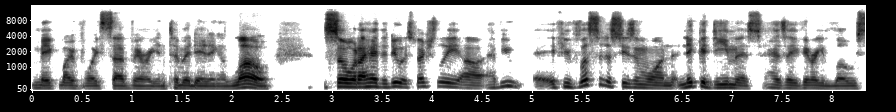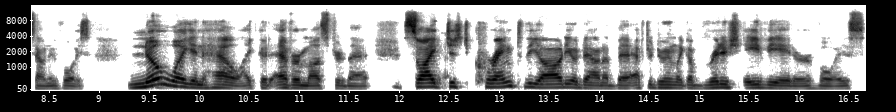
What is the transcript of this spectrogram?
make my voice sound very intimidating and low. So what I had to do, especially uh, have you if you've listened to season one, Nicodemus has a very low sounding voice. No way in hell I could ever muster that. So I just cranked the audio down a bit after doing like a British aviator voice,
